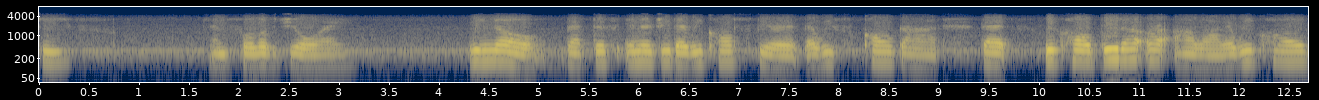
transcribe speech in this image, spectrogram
peace and full of joy. We know that this energy that we call spirit, that we call God, that we call Buddha or Allah, that we call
